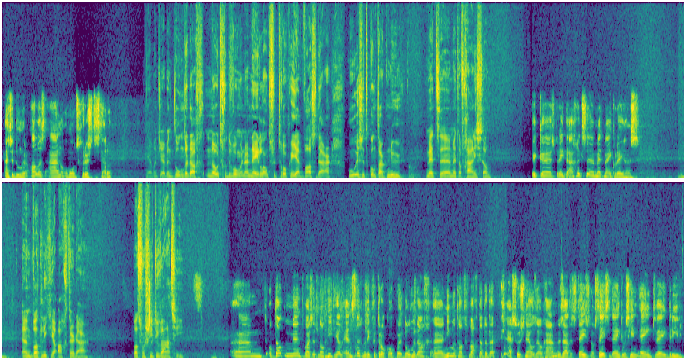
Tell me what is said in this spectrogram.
En ze doen er alles aan om ons gerust te stellen. Ja, want jij bent donderdag noodgedwongen naar Nederland vertrokken. Jij was daar. Hoe is het contact nu met, uh, met Afghanistan? Ik uh, spreek dagelijks uh, met mijn collega's. En wat liet je achter daar? Wat voor situatie? Um, op dat moment was het nog niet heel ernstig, want ik vertrok op donderdag. niemand had verwacht dat het echt zo snel zou gaan. We zaten steeds, nog steeds te denken, misschien 1, 2, 3,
